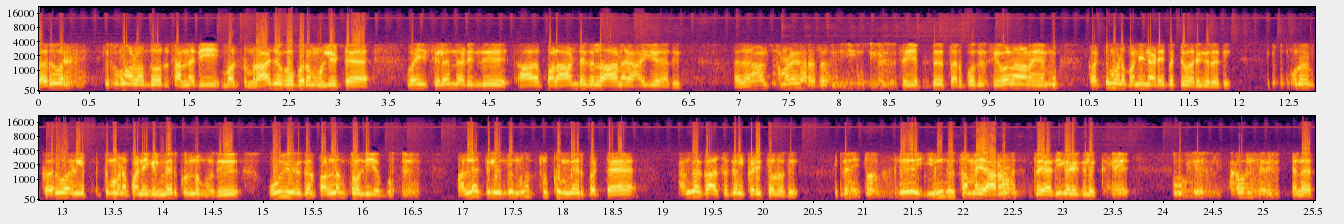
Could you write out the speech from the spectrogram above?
கருவறை திருமாலந்தோர் சன்னதி மற்றும் ராஜகோபுரம் உள்ளிட்டவை சிறந்தடைந்து பல ஆண்டுகள் ஆன ஆகிறது அதனால் தமிழக அரசு செய்யப்பட்டு தற்போது சிவனாலயம் கட்டுமான பணி நடைபெற்று வருகிறது. திருப்பூரில் கருவறையில் கட்டுமான பணிகள் மேற்கொள்ளும் போது ஊழியர்கள் பள்ளம் தோண்டிய போது பள்ளத்திலிருந்து நூற்றுக்கும் மேற்பட்ட தங்க காசுகள் கிடைத்துள்ளது. இதைத் தொடர்ந்து இந்து சமய அறநிலையத்துறை அதிகாரிகளுக்கு தகவல் தெரிவித்தனர்.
